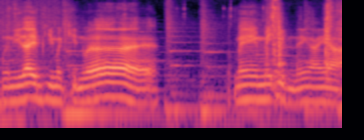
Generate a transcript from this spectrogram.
มือนี้ได้ MP มากินเว้ยไม่ไม่อิ่มได้ไงอะ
